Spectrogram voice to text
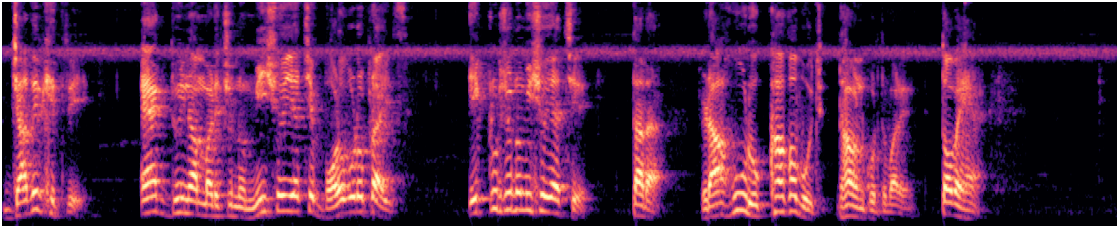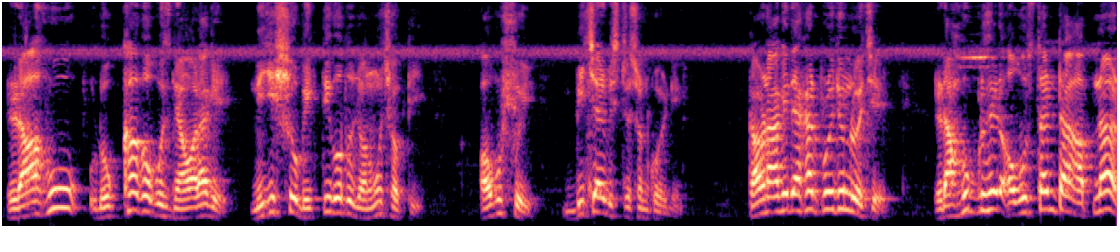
যাদের ক্ষেত্রে এক, দুই নাম্বারের জন্য মিস হয়ে যাচ্ছে বড় বড় প্রাইজ একটুর জন্য মিস হয়ে যাচ্ছে, তারা রাহু রক্ষা কবচ ধারণ করতে পারেন। তবে হ্যাঁ রাহু রক্ষা কবচ নেওয়ার আগে নিজস্ব ব্যক্তিগত জন্মছকটি অবশ্যই বিচার বিশ্লেষণ করে নিন। কারণ আগে দেখার প্রয়োজন রয়েছে, রাহু গ্রহের অবস্থানটা আপনার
